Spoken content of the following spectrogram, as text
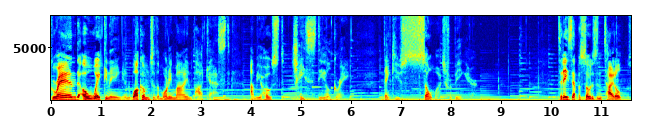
Grand Awakening, and welcome to the Morning Mind Podcast. I'm your host, Chase Steele Gray. Thank you so much for being here. Today's episode is entitled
